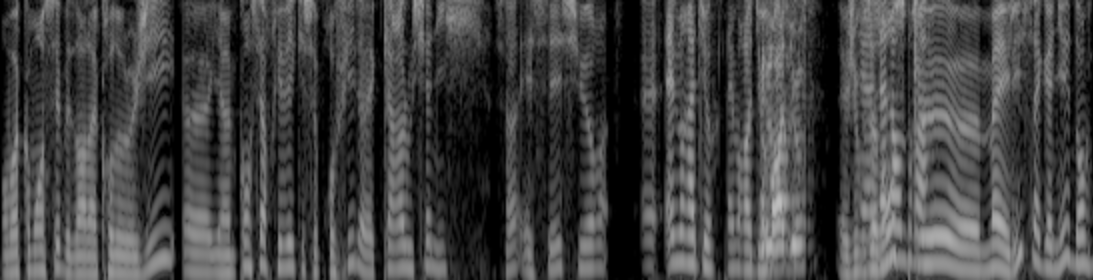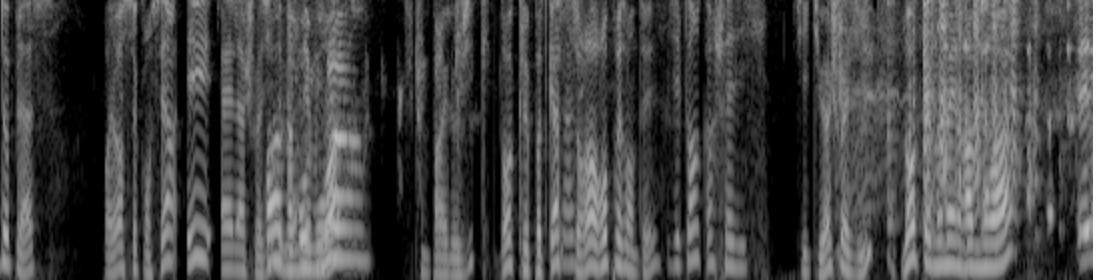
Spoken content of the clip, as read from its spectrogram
On va commencer ben, dans la chronologie. Euh, Il y a un concert privé qui se profile avec Clara Luciani. Ça, et c'est sur Euh, M Radio. M Radio. M Radio. Et je Et vous annonce que euh, Maëlys a gagné donc deux places pour aller voir ce concert et elle a choisi Oh, de m'amener moi, ce qui me paraît logique. Donc le podcast Non, sera représenté J'ai pas encore choisi. Si tu as choisi. Donc elle me mènera moi. Et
